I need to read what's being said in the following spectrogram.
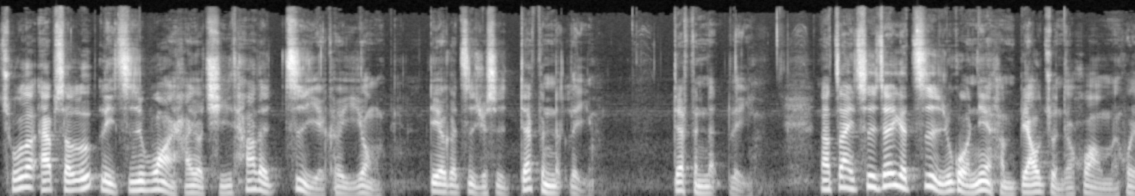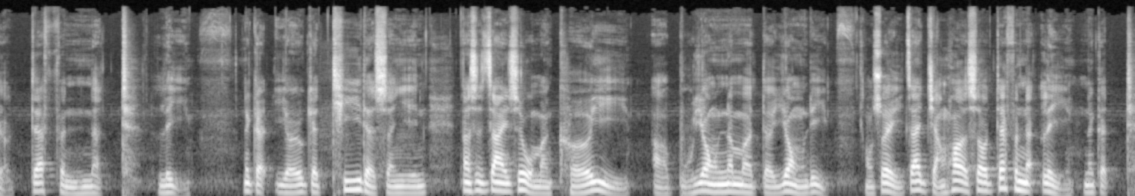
除了 absolutely 之外，还有其他的字也可以用。第二个字就是 definitely Definitely，。那再一次，这个字如果念很标准的话，我们会有 definitely，那个有一个 t 的声音。但是再一次，我们可以啊不用那么的用力哦，所以在讲话的时候，definitely 那个 t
